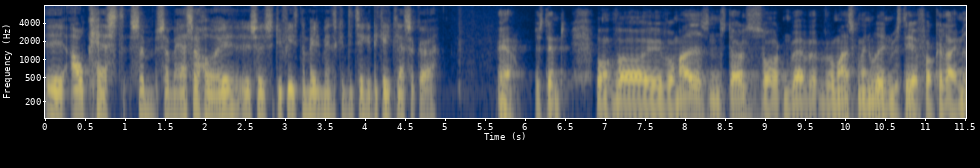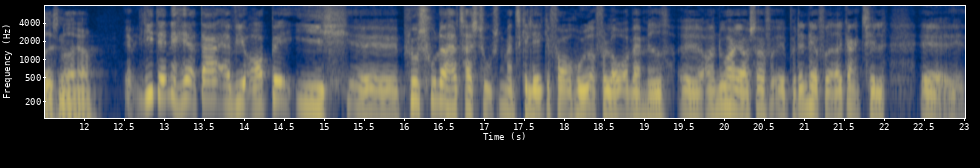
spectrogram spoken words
øh, afkast, som, som er så høje, øh, så, så de fleste normale mennesker, de tænker, det kan ikke lade sig gøre. Ja, bestemt. Hvor, hvor, øh, hvor meget er sådan størrelsesorden, hvad, hvor meget skal man ud og investere for at kan lege med i sådan noget her? Lige denne her, der er vi oppe i øh, plus 150.000, man skal lægge for overhovedet at få lov at være med. Øh, og nu har jeg jo så øh, på den her fået adgang til, øh, det,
